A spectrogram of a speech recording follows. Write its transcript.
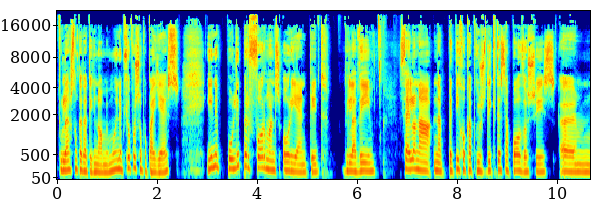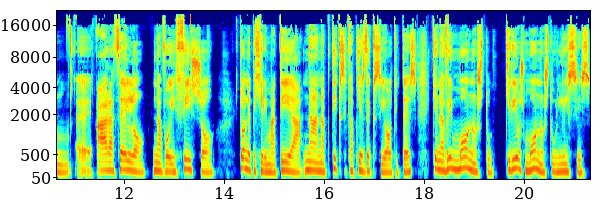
τουλάχιστον κατά τη γνώμη μου, είναι πιο προσωποπαγές, είναι πολύ performance oriented, δηλαδή θέλω να, να πετύχω κάποιους δείκτες απόδοσης, ε, άρα θέλω να βοηθήσω τον επιχειρηματία να αναπτύξει κάποιες δεξιότητες και να βρει μόνος του, κυρίως μόνος του λύσεις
